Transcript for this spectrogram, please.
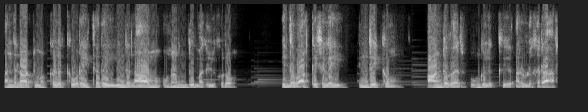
அந்த நாட்டு மக்களுக்கு உரைத்ததை இன்று நாம் உணர்ந்து மகிழ்கிறோம். இந்த வார்த்தைகளை இன்றைக்கும் ஆண்டவர் உங்களுக்கு அருளுகிறார்.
